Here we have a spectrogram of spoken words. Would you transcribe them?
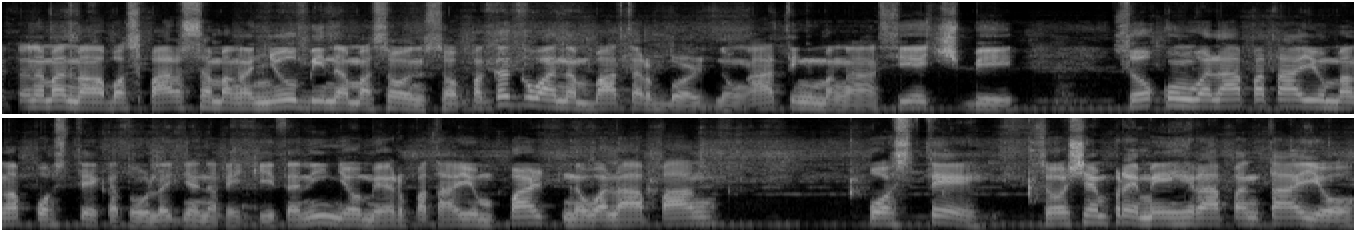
Ito naman mga boss para sa mga newbie na mason. So pagkagawa ng butterboard ng ating mga CHB, so kung wala pa tayong mga poste katulad niya nakikita ninyo, meron pa tayong part na wala pang poste. So syempre may hirapan tayo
